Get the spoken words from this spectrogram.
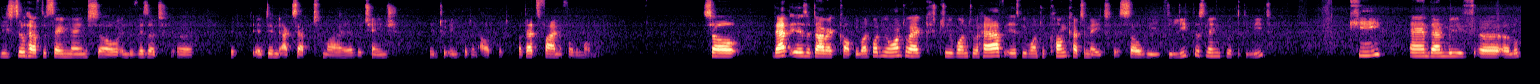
these still have the same name so in the wizard uh, it didn't accept my uh, the change into input and output, but that's fine for the moment. So that is a direct copy. But what we want to actually want to have is we want to concatenate this. So we delete this link with the delete key, and then we uh, uh, look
